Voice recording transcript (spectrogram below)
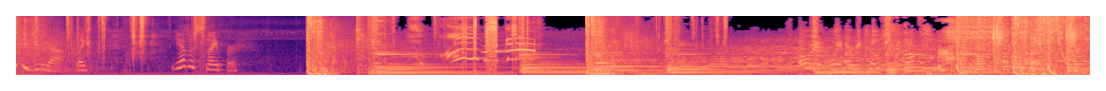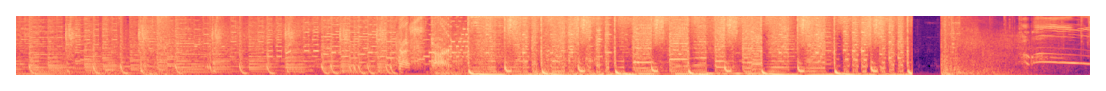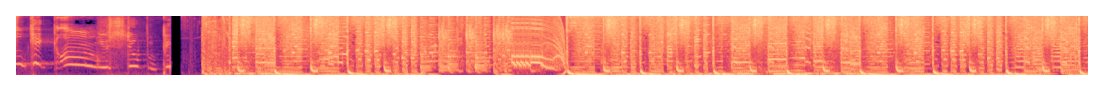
would you do that? Like, you have a sniper. oh my God! Oh wait, wait, are we close to the? Yeah.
